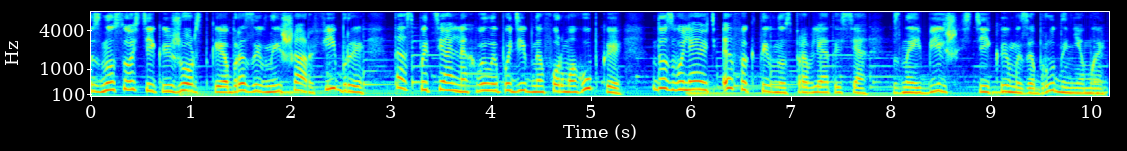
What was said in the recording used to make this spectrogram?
Зносостійкий жорсткий абразивний шар фібри та спеціальна хвилеподібна форма губки дозволяють ефективно справлятися з найбільш стійкими забрудненнями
